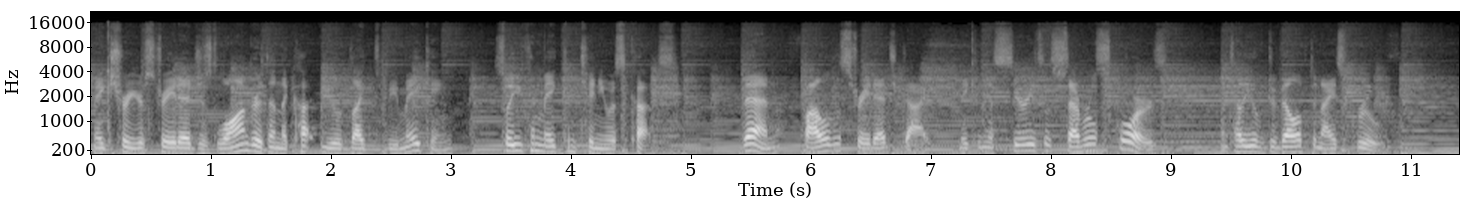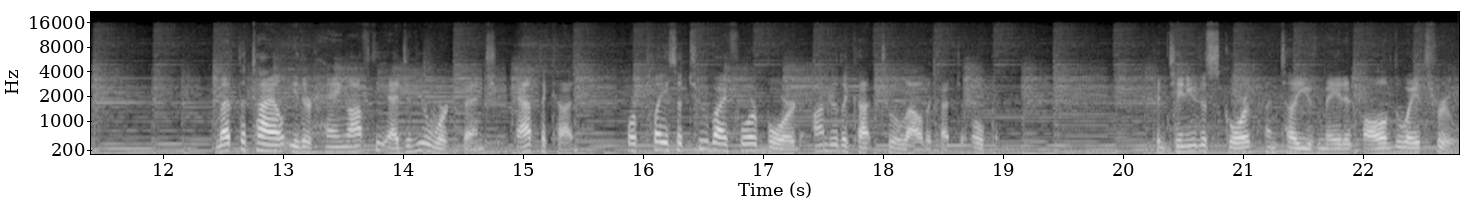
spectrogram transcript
Make sure your straight edge is longer than the cut you would like to be making so you can make continuous cuts. Then, follow the straight edge guide, making a series of several scores until you have developed a nice groove. Let the tile either hang off the edge of your workbench at the cut or place a 2x4 board under the cut to allow the cut to open. Continue to score until you've made it all of the way through,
